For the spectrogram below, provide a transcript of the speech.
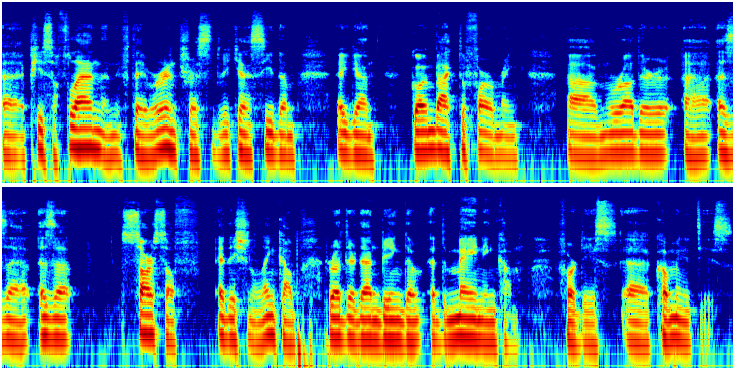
a piece of land and if they were interested, we can see them again going back to farming um, rather uh, as a as a source of additional income rather than being the the main income for these uh, communities.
